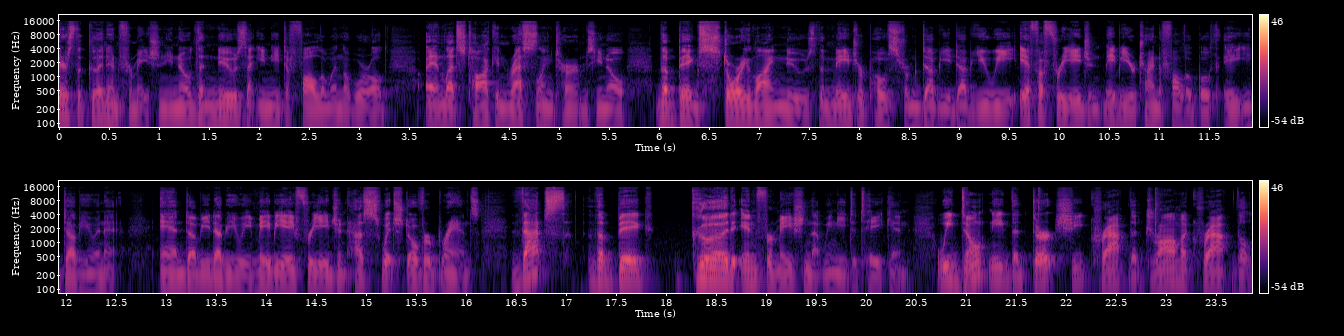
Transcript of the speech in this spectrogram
there's the good information, you know, the news that you need to follow in the world. And let's talk in wrestling terms, you know, the big storyline news, the major posts from WWE. If a free agent, maybe you're trying to follow both AEW and and WWE. Maybe a free agent has switched over brands. That's the big good information that we need to take in. We don't need the dirt sheet crap, the drama crap, the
